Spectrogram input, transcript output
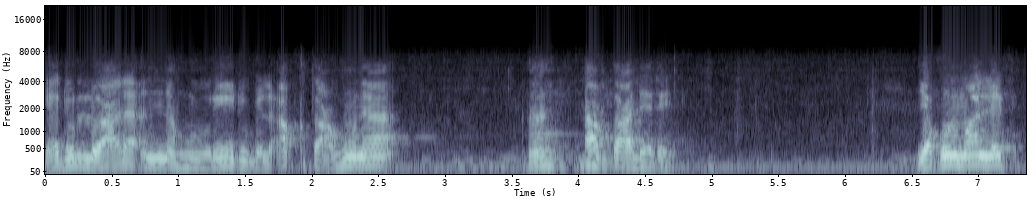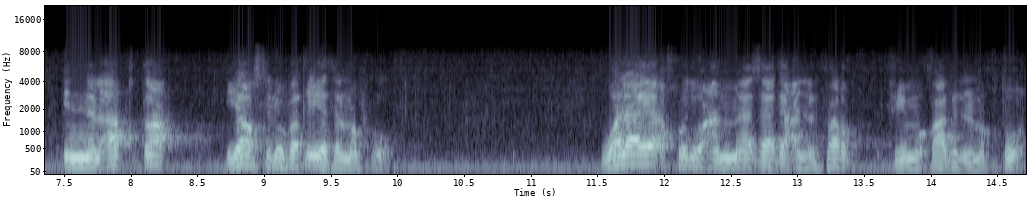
يدل على أنه يريد بالأقطع هنا أقطع اليدين. يقول المؤلف إن الأقطع يغسل بقية المفروض ولا يأخذ عما زاد عن الفرض في مقابل المقطوع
